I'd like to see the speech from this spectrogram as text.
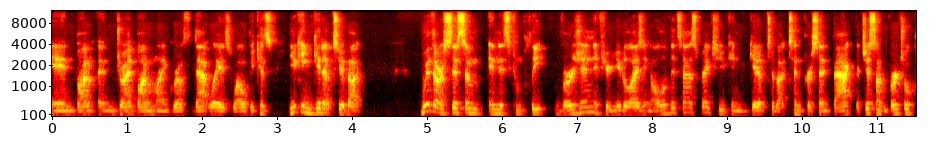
and bottom and drive bottom line growth that way as well. Because you can get up to about with our system in its complete version, if you're utilizing all of its aspects, you can get up to about 10% back. But just on virtual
